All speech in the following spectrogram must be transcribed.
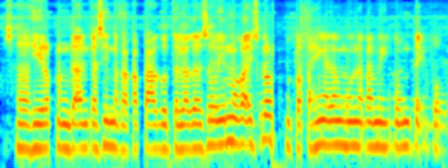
sa hirap ng daan kasi nakakapagod talaga. So yun mga ka-explore, magpapahinga lang muna kami konti po.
